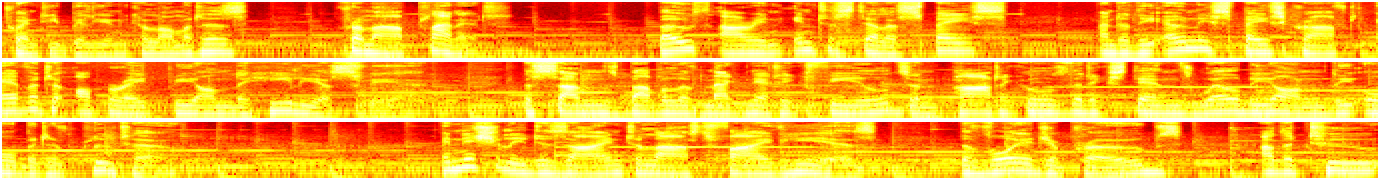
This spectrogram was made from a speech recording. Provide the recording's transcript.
20 billion kilometers, from our planet. Both are in interstellar space and are the only spacecraft ever to operate beyond the heliosphere, the Sun's bubble of magnetic fields and particles that extends well beyond the orbit of Pluto. Initially designed to last five years, the Voyager probes are the two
